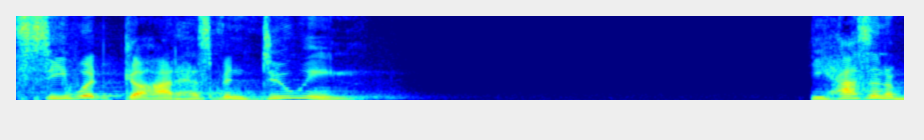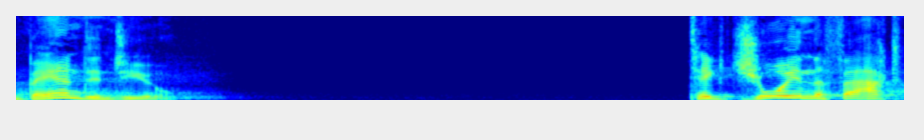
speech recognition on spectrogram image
See what God has been doing. He hasn't abandoned you. Take joy in the fact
